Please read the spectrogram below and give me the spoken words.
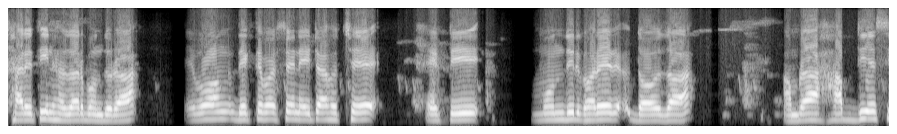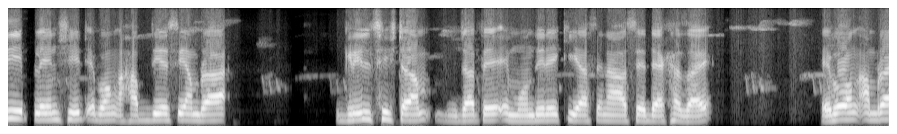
সাড়ে তিন হাজার বন্ধুরা। এবং দেখতে পাচ্ছেন এটা হচ্ছে একটি মন্দির ঘরের দরজা। আমরা হাফ দিয়েছি প্লেন শিট এবং হাফ দিয়েছি আমরা গ্রিল সিস্টেম যাতে এই মন্দিরে কি আছে না আছে দেখা যায়। এবং আমরা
